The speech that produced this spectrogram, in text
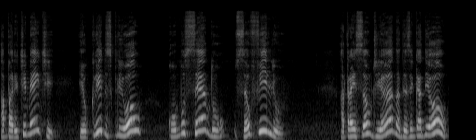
Aparentemente, Euclides criou como sendo seu filho. A traição de Ana desencadeou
